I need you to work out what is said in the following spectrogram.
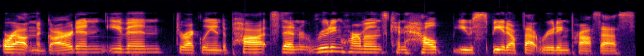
or out in the garden even directly into pots then rooting hormones can help you speed up that rooting process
